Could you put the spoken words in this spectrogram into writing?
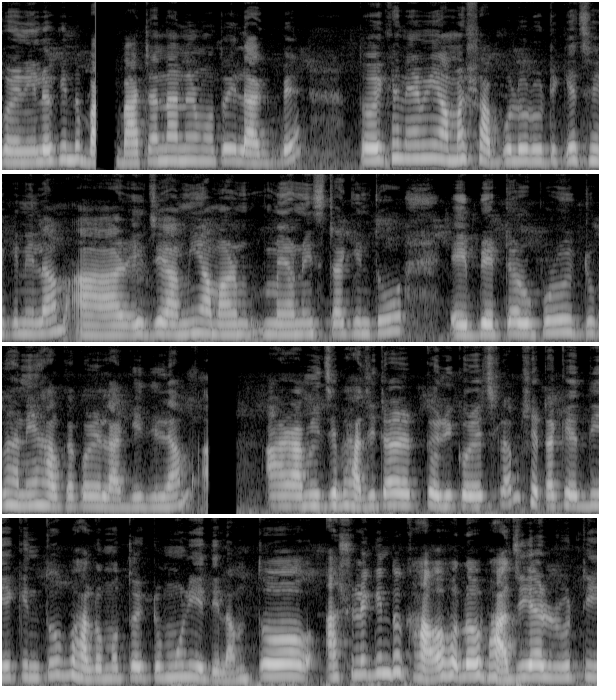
করে নিলেও কিন্তু বাটার নানের মতোই লাগবে। তো এখানে আমি আমার সবগুলো রুটিকে ছেঁকে নিলাম। আর এই যে আমি আমার মেয়নিজটা কিন্তু এই ব্রেডটার উপরেও একটুখানি হালকা করে লাগিয়ে দিলাম। আর আমি যে ভাজিটা তৈরি করেছিলাম, সেটাকে দিয়ে কিন্তু ভালো মতো একটু মুড়িয়ে দিলাম। তো আসলে কিন্তু খাওয়া হলো ভাজি আর রুটি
